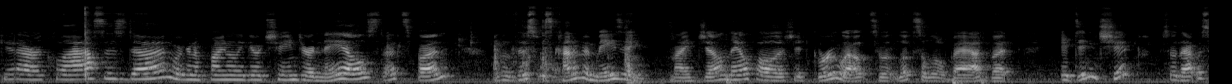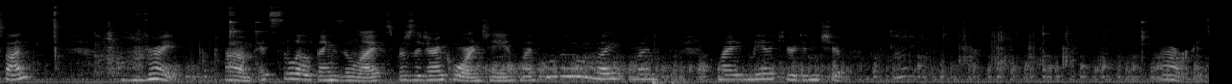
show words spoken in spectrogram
get our classes done. We're gonna finally go change our nails. That's fun. Although this was kind of amazing. My gel nail polish, it grew out, so it looks a little bad, but it didn't chip, so that was fun. All right. Um, it's the little things in life, especially during quarantine. Like, woohoo, my, my, my manicure didn't chip. All right.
